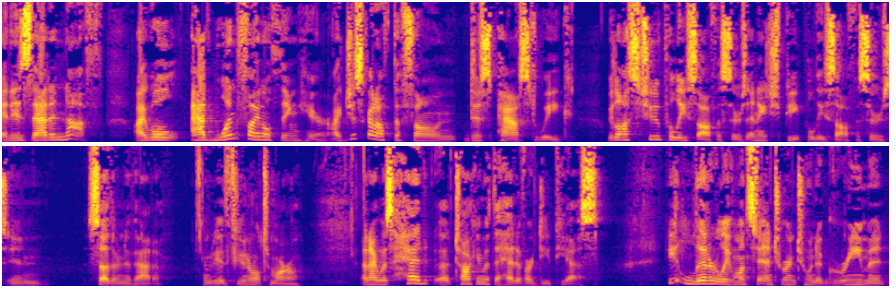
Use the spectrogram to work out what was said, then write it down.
And is that enough? I will add one final thing here. I just got off the phone this past week. We lost two police officers, NHP police officers in southern Nevada. I'm going to be at the funeral tomorrow. And I was head, uh, talking with the head of our DPS. He literally wants to enter into an agreement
